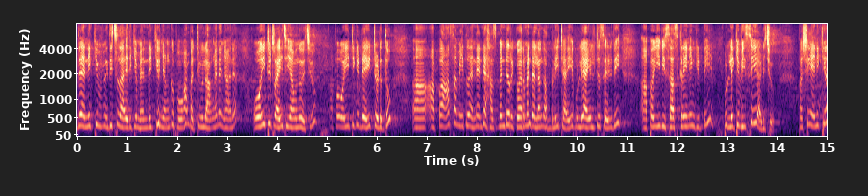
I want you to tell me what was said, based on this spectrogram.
ഇത് എനിക്ക് വിധിച്ചതായിരിക്കും. എനിക്ക് ഞങ്ങൾക്ക് പോകാൻ പറ്റൂല. അങ്ങനെ ഞാൻ ഒ ഇ ടി ട്രൈ ചെയ്യാമെന്ന് വെച്ചു. അപ്പോൾ ഒ ഇ ടിക്ക് ഡേറ്റ് എടുത്തു. അപ്പോൾ ആ സമയത്ത് തന്നെ എന്റെ ഹസ്ബൻഡ് റിക്വയർമെന്റ് എല്ലാം കംപ്ലീറ്റ് ആയി. പുള്ളി ഐൽറ്റിസ് എഴുതി. അപ്പോൾ ഈ വിസ സ്ക്രീനിങ് കിട്ടി. പുള്ളിക്ക് വിസയും അടിച്ചു. പക്ഷേ എനിക്ക്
